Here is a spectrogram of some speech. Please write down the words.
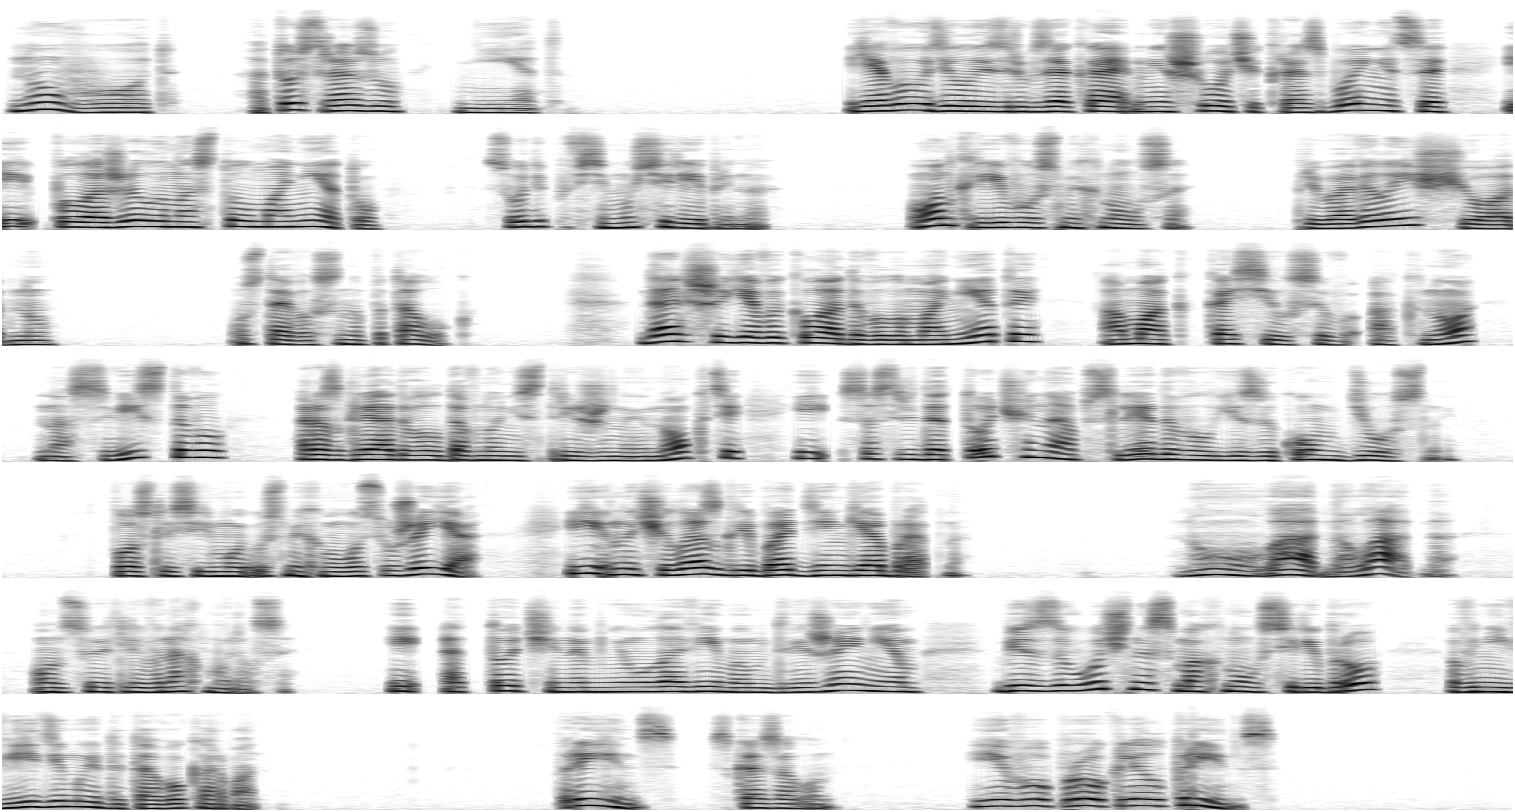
«Ну вот, а то сразу нет». Я выудила из рюкзака мешочек разбойницы и положила на стол монету, судя по всему, серебряную. Он криво усмехнулся. Прибавила еще одну. Уставился на потолок. Дальше я выкладывала монеты, а маг косился в окно, насвистывал разглядывал давно не стриженные ногти и сосредоточенно обследовал языком десны. После седьмой усмехнулась уже я и начала сгребать деньги обратно. «Ну, ладно, ладно», — он суетливо нахмурился и отточенным неуловимым движением беззвучно смахнул серебро в невидимый до того карман. «Принц», — сказал он, — «его проклял принц».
